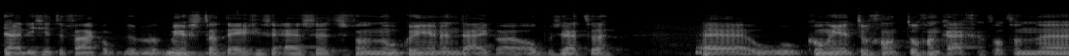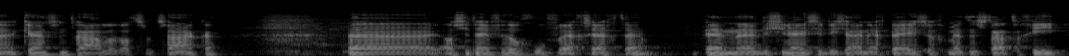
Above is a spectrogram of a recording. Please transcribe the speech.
Ja, die zitten vaak op de wat meer strategische assets. Van hoe kun je een dijk openzetten? Uh, hoe kun je toegang, toegang krijgen tot een uh, kerncentrale, dat soort zaken. Uh, als je het even heel grofweg zegt. Hè. En de Chinezen die zijn echt bezig met een strategie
